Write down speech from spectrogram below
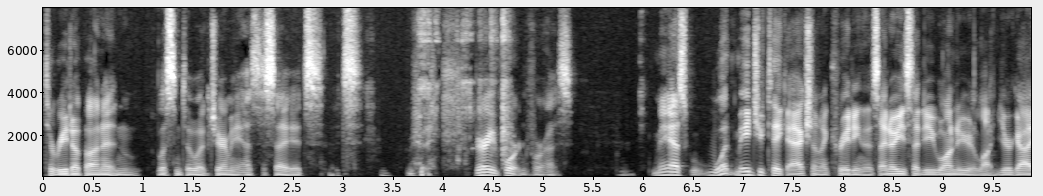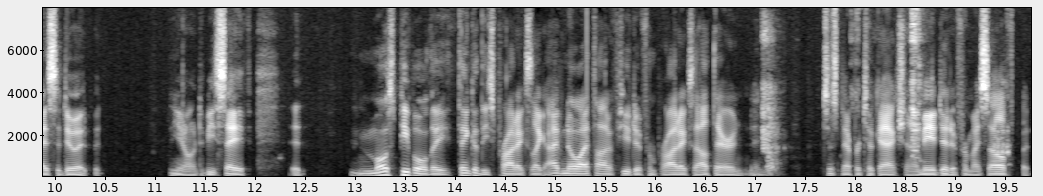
to read up on it and listen to what Jeremy has to say. It's it's very important for us. May I ask what made you take action on creating this? I know you said you wanted your your guys to do it, but you know to be safe. It, most people they think of these products like I know I thought a few different products out there and, and just never took action. I may have did it for myself, but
